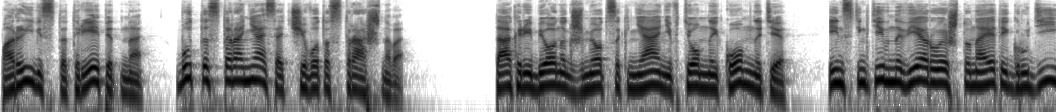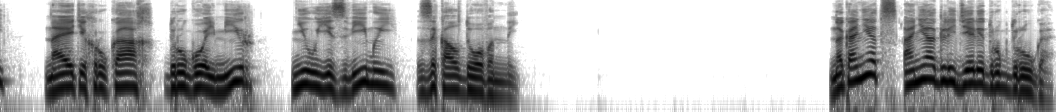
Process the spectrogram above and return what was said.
порывисто, трепетно, будто сторонясь от чего-то страшного. Так ребенок жмется к няне в темной комнате, инстинктивно веруя, что на этой груди, на этих руках другой мир, неуязвимый, заколдованный. Наконец они оглядели друг друга.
